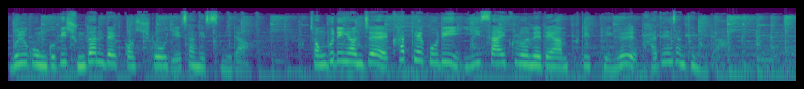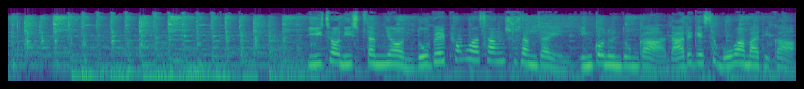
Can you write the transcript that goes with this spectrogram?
물 공급이 중단될 것으로 예상했습니다. 정부는 현재 카테고리 2 사이클론에 대한 브리핑을 받은 상태입니다. 2023년 노벨 평화상 수상자인 인권운동가 나르게스 모하마디가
